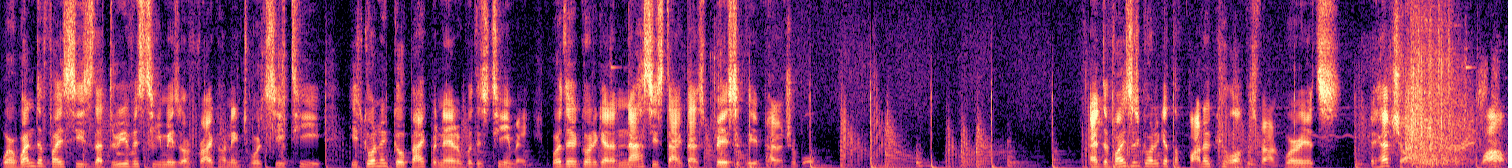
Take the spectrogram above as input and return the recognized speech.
where when Device sees that three of his teammates are frag hunting towards CT, he's going to go back banana with his teammate, where they're going to get a nasty stack that's basically impenetrable. And Device is going to get the final kill of this round, where it's a headshot. Wow.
